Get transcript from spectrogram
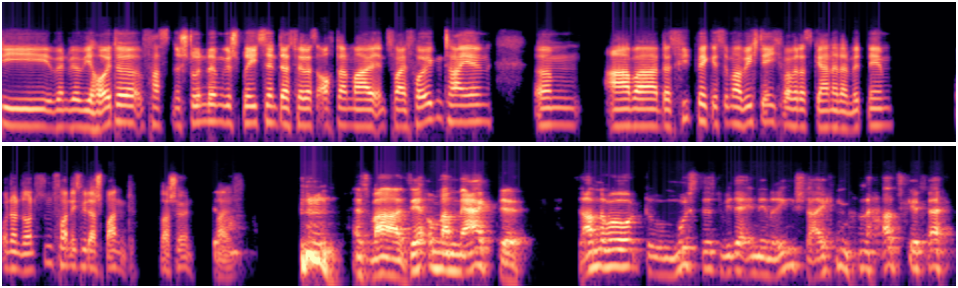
die, wenn wir wie heute fast eine Stunde im Gespräch sind, dass wir das auch dann mal in zwei Folgen teilen. Ähm, aber das Feedback ist immer wichtig, weil wir das gerne dann mitnehmen. Und ansonsten fand ich es wieder spannend. War schön. Ja. Es war sehr, und man merkte, Sandro, du musstest wieder in den Ring steigen. Man hat gesagt,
